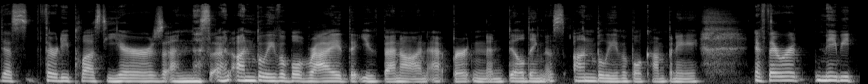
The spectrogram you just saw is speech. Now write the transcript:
this 30 plus years and this an unbelievable ride that you've been on at Burton and building this unbelievable company. If there were maybe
